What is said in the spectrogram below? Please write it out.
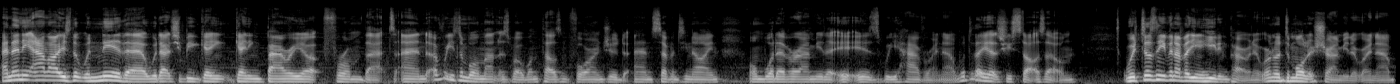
And any allies that were near there would actually be gain gaining barrier from that. And a reasonable amount as well, 1,479 on whatever amulet it is we have right now. What do they actually start us out on? Which doesn't even have any healing power in it. We're on a Demolisher amulet right now.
